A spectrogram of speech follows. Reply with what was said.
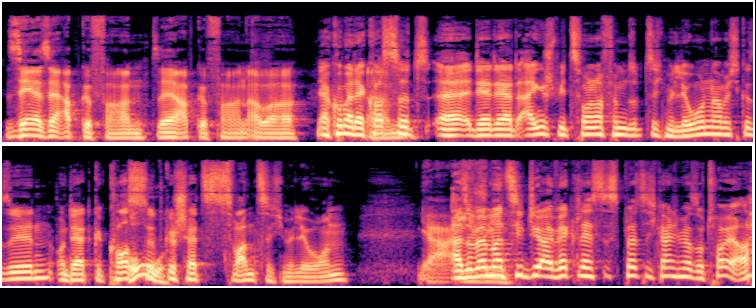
sehr, sehr abgefahren, sehr abgefahren, aber. Ja, guck mal, der kostet, ähm, äh, der, der hat eingespielt 275 Millionen, habe ich gesehen, und der hat gekostet, oh. geschätzt 20 Millionen. Ja, also wenn man CGI weglässt, ist es plötzlich gar nicht mehr so teuer.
